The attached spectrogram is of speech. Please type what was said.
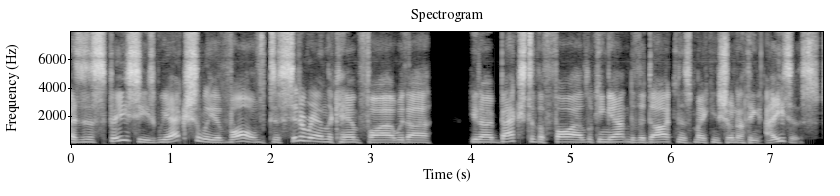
as a species, we actually evolved to sit around the campfire with our, you know, backs to the fire, looking out into the darkness, making sure nothing ate us.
